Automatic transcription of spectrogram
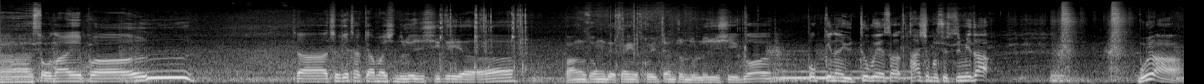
자, 소나이퍼. 으. 자, 저기 찾기 한 번씩 눌러주시고요. 방송 대상의 소리장 좀 눌러주시고 뽑기는 유튜브에서 다시 볼 수 있습니다. 뭐야?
